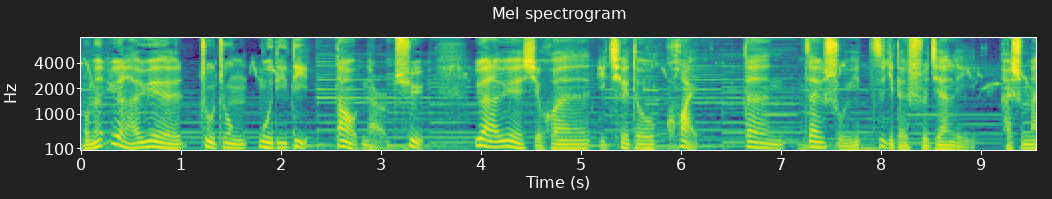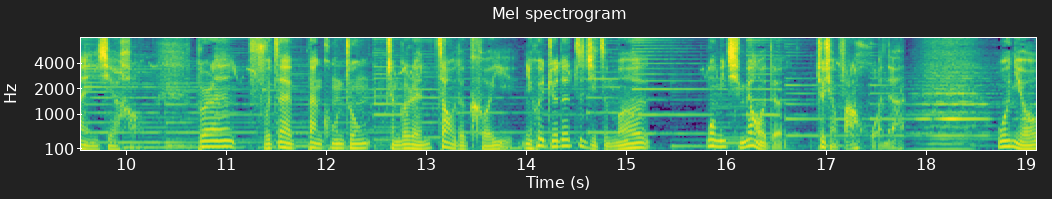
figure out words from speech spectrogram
我们越来越注重目的地到哪儿去，越来越喜欢一切都快，但在属于自己的时间里，还是慢一些好，不然浮在半空中，整个人燥的可以，你会觉得自己怎么莫名其妙的就想发火呢？蜗牛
